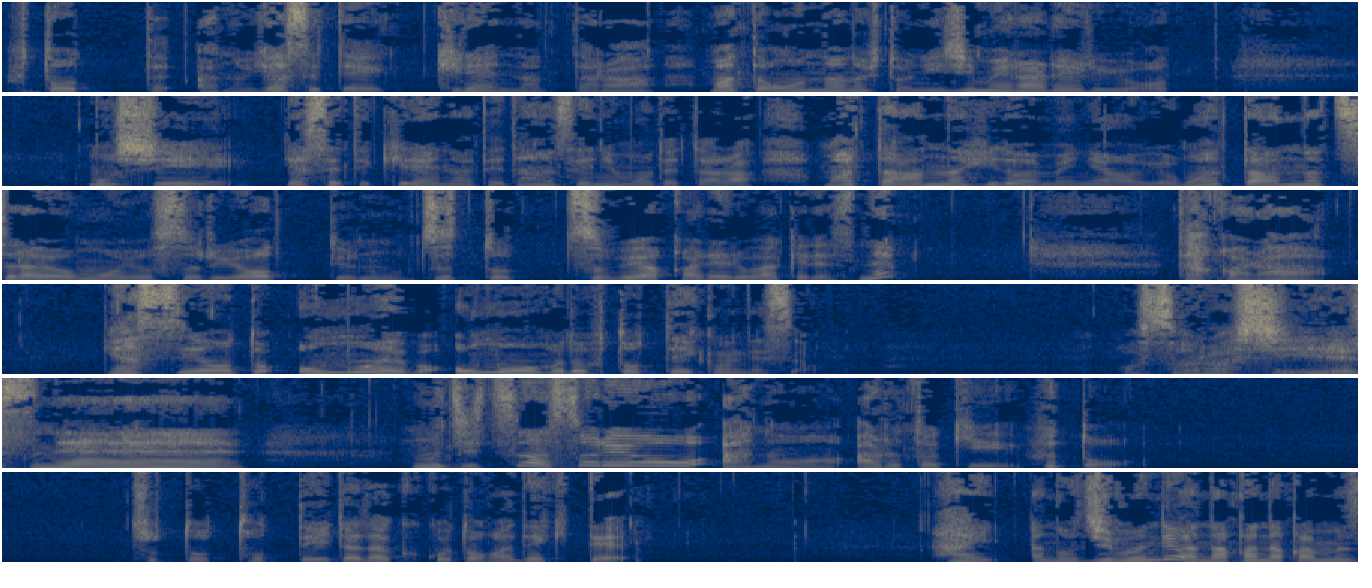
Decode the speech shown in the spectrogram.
太って、あの、痩せて綺麗になったら、また女の人にいじめられるよ。もし、痩せて綺麗になって男性にモテたら、またあんなひどい目に遭うよ。またあんな辛い思いをするよっていうのをずっとつぶやかれるわけですね。だから、痩せようと思えば思うほど太っていくんですよ。恐ろしいですね。もう実はそれを、あの、ある時、ふとちょっと取っていただくことができて、はい、あの自分ではなかなか難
